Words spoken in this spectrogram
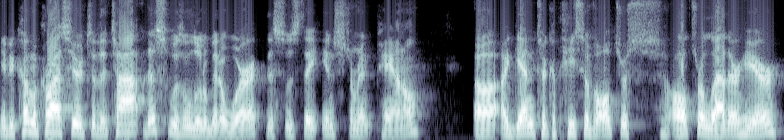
If you come across here to the top, this was a little bit of work. This was the instrument panel. Uh, again, took a piece of ultra, ultra leather here.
